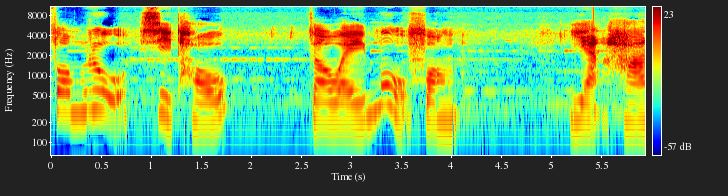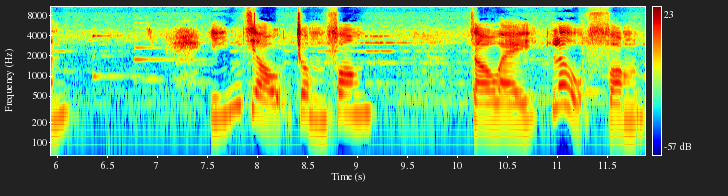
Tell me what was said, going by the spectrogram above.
风入系头，则为目风。眼寒，饮酒中风。则为漏风，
